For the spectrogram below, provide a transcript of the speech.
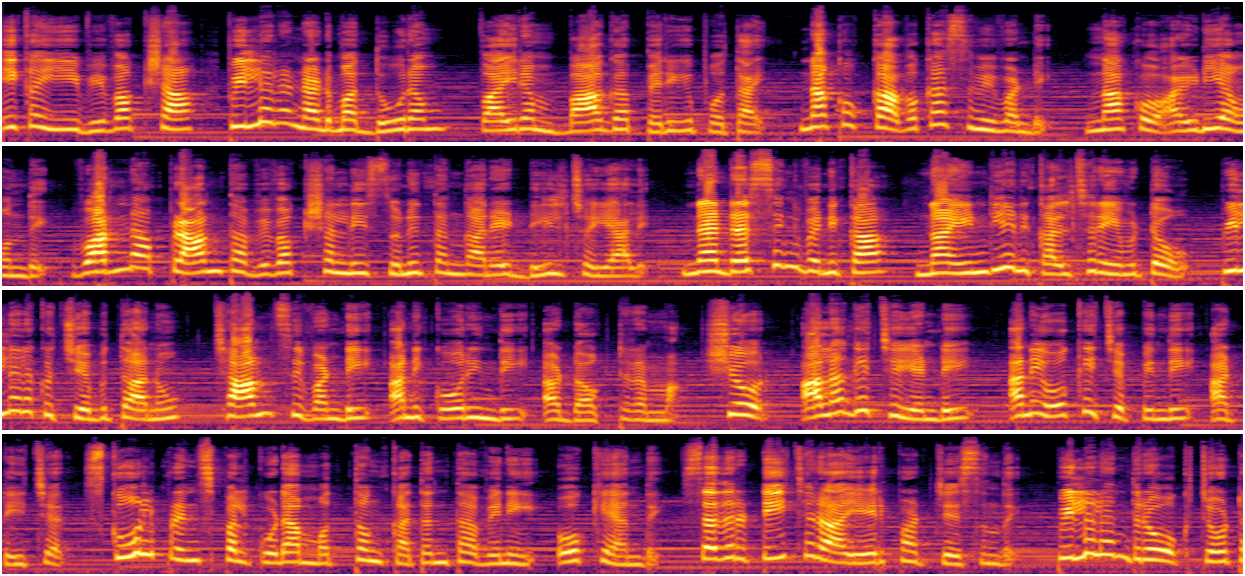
ఇక ఈ వివక్ష పిల్లల నడుమ దూరం వైరం బాగా పెరిగిపోతాయి. నాకొక్క అవకాశం ఇవ్వండి. నాకు ఐడియా ఉంది. వర్ణ ప్రాంత వివక్షల్ని సున్నితంగానే డీల్ చేయాలి. నా డ్రెస్సింగ్ వెనుక నా ఇండియన్ కల్చర్ ఏమిటో పిల్లలకు చెబుతాను. ఛాన్స్ ఇవ్వండి అని కోరింది ఆ డాక్టర్ అమ్మ. షూర్ అలాగే చేయండి అని ఓకే చెప్పింది ఆ టీచర్. స్కూల్ ప్రిన్సిపల్ కూడా మొత్తం కథంతా విని ఓకే అంది. సదరు టీచర్ ఆ ఏర్పాటు చేసింది. పిల్లలందరూ ఒకచోట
